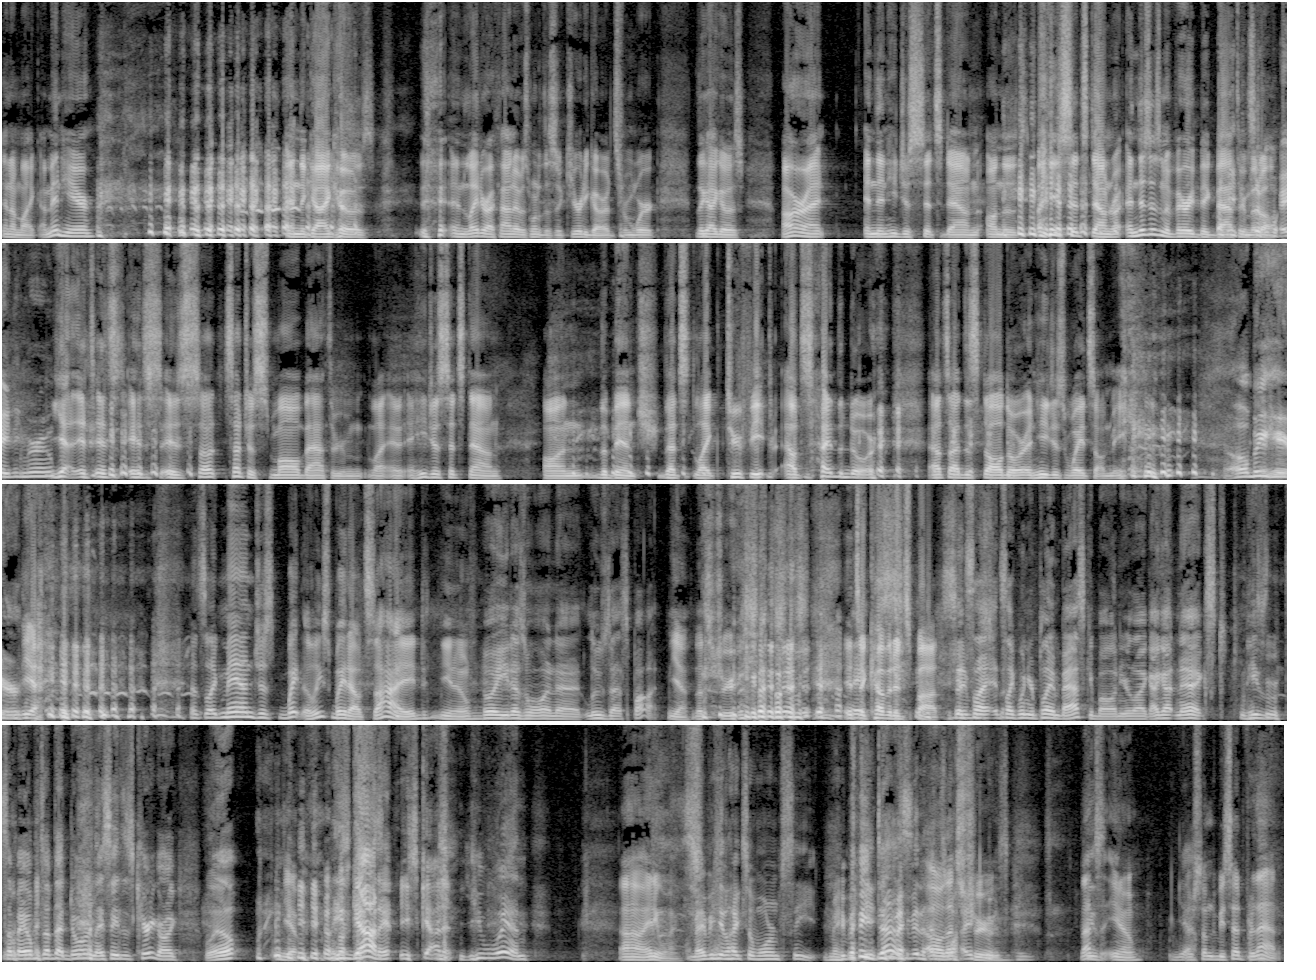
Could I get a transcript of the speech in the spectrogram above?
and I'm like, I'm in here, and the guy goes, and later I found out it was one of the security guards from work. The guy goes, "All right." And then he just sits down on the. He sits down, right, and this isn't a very big bathroom It's at a all. waiting room. Yeah, it's it's it's it's so, such a small bathroom. Like and he just sits down on the bench that's like two feet outside the door, outside the stall door, and he just waits on me. I'll be here. yeah, it's like man, just wait. At least wait outside. You know. Well, he doesn't want to lose that spot. Yeah, that's true. it's a coveted spot. It's like it's like when you're playing basketball and you're like, I got next. And he's somebody opens up that door and they see the security guard. Like, well, Yep, he's got it. he's got it. You win. Uh, anyway, Maybe he likes a warm seat. Maybe He does. Maybe Oh, that's why true. was- that's you know, Yeah. there's something to be said for that.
